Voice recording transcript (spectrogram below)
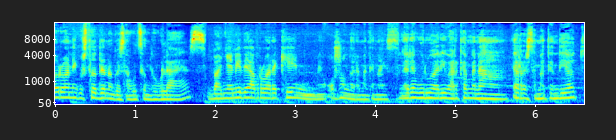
Deabroan ikusten denok ezagutzen dugula, ez? Baina ni deabroarekin oso ondo ematen naiz. Nere buruari barkamena errez ematen diot,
